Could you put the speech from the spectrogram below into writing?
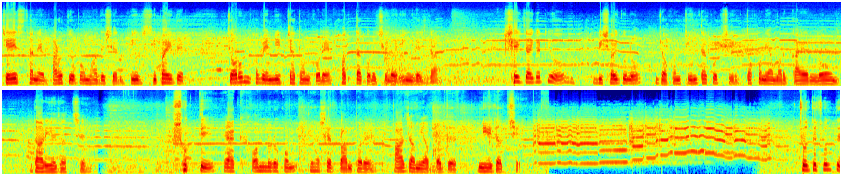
যে স্থানে ভারতীয় উপমহাদেশের বীর সিপাহীদের চরমভাবে নির্যাতন করে হত্যা করেছিল ইংরেজরা। সেই জায়গাটিও বিষয়গুলো যখন চিন্তা করছি, তখনই আমার গায়ের লোম দাঁড়িয়ে যাচ্ছে। সত্যি এক অন্যরকম ইতিহাসের প্রান্তরে আজ আমি আপনাদের নিয়ে যাচ্ছি। চলতে চলতে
